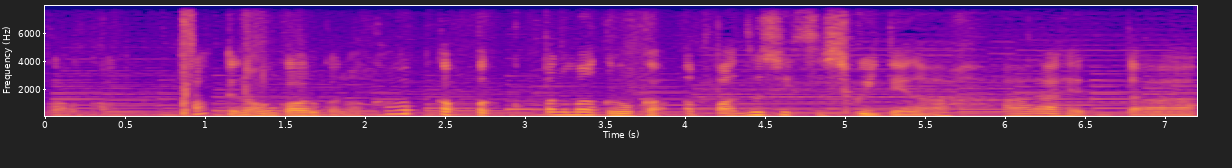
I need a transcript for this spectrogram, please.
か、か。かってなんかあるかなカッパカッパのマークのか。あっぱ寿司寿司食いてえな。腹減った。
